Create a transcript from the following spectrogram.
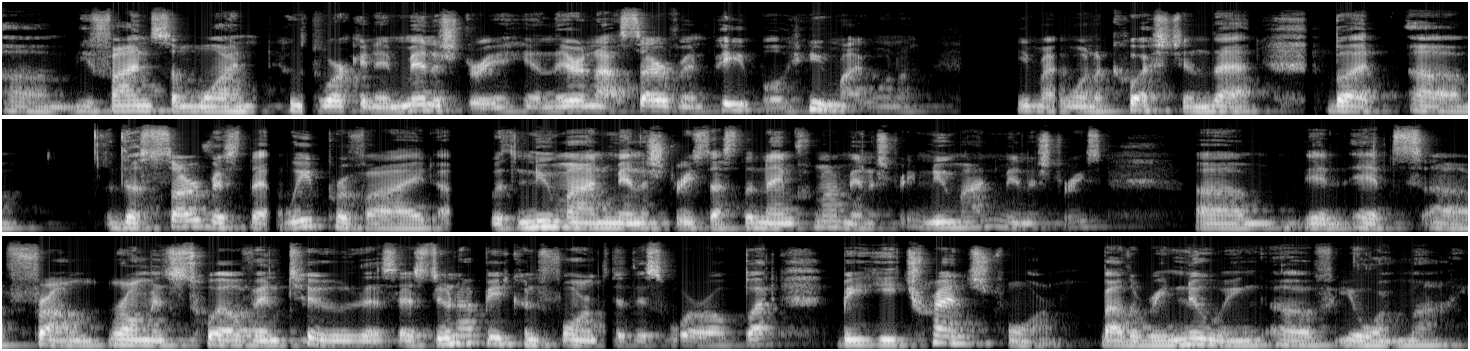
um, you find someone who's working in ministry and they're not serving people, you might want to you might want to question that. But um, the service that we provide uh, with New Mind Ministries, that's the name for my ministry, New Mind Ministries. Um, it, it's uh, from Romans 12 and 2 that says, Do not be conformed to this world, but be ye transformed by the renewing of your mind.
